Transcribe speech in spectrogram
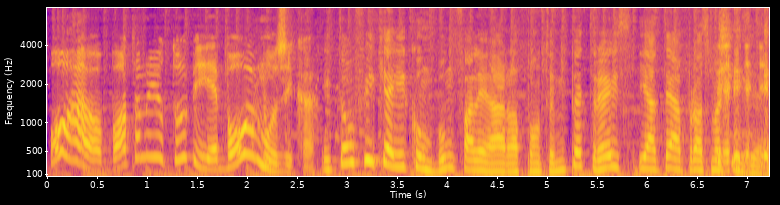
Porra, bota no YouTube, é boa a música. Então fique aí com boomfaleara.mp3 e até a próxima quinzena.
